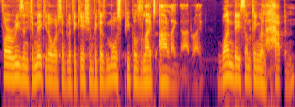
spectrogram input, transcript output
for a reason to make it oversimplification because most people's lives are like that, right? One day something will happen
